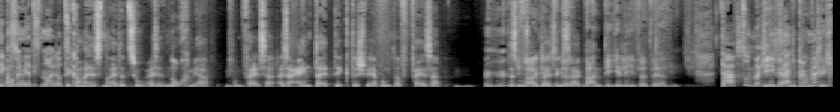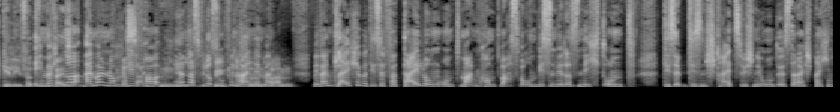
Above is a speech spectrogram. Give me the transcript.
Die kommen jetzt neu dazu. Die kommen jetzt neu dazu. Also noch mehr vom mhm. Pfizer. Also eindeutig der Schwerpunkt auf Pfizer. Mhm. Das die muss Frage man deutlich ist nur, sagen. wann die geliefert werden. Dazu möchte die ich gleich werden pünktlich kommen. geliefert Ich möchte Pfizer. nur einmal noch die Frau Hirn als Philosophin reinnehmen. Wir werden gleich über diese Verteilung und wann kommt was, warum wissen wir das nicht und diese, diesen Streit zwischen EU und Österreich sprechen.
